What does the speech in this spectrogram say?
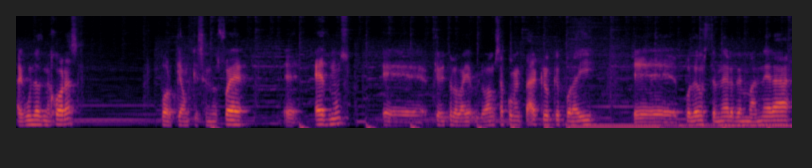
algunas mejoras, porque aunque se nos fue eh, Edmunds, eh, que ahorita lo, lo, vamos a comentar, creo que por ahí eh, podemos tener de manera,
